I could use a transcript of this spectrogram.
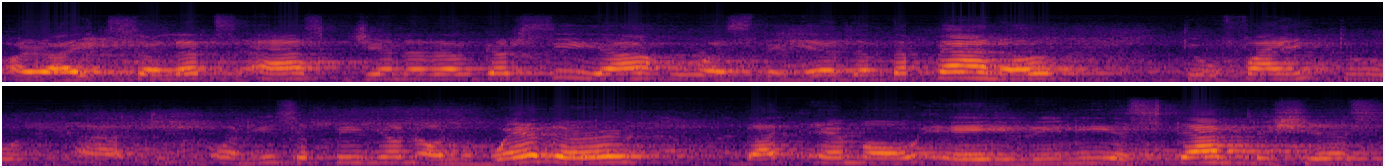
All right, so let's ask General Garcia, who was the head of the panel, to find to, uh, to on his opinion on whether that MOA really establishes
